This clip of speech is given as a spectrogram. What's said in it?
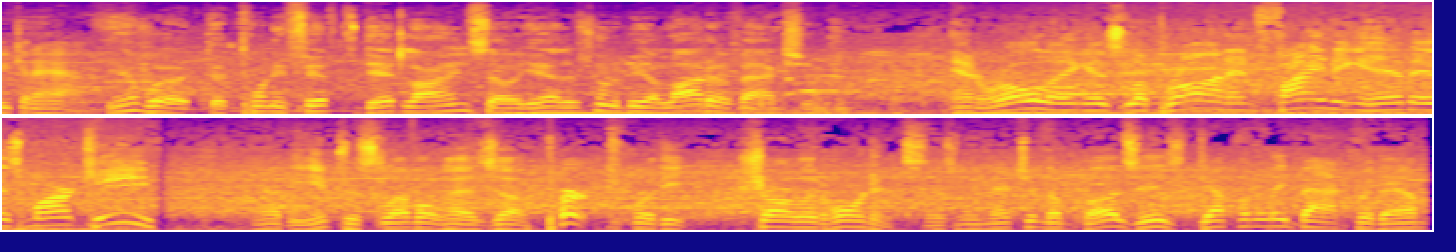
week and a half. Yeah, but the 25th deadline, so yeah, there's going to be a lot of action. And rolling is LeBron, and finding him is Markieff. Yeah, the interest level has uh, perked for the Charlotte Hornets. As we mentioned, the buzz is definitely back for them.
